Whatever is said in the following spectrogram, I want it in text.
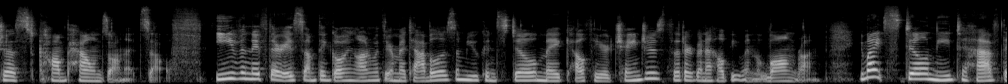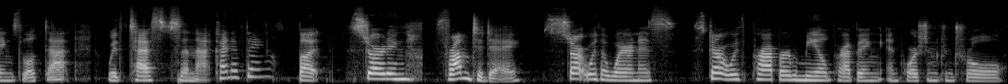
just compounds on itself. Even if there is something going on with your metabolism, you can still make healthier changes that are going to help you in the long run. You might still need to have things looked at, with tests and that kind of thing. But starting from today, start with awareness, start with proper meal prepping and portion control,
